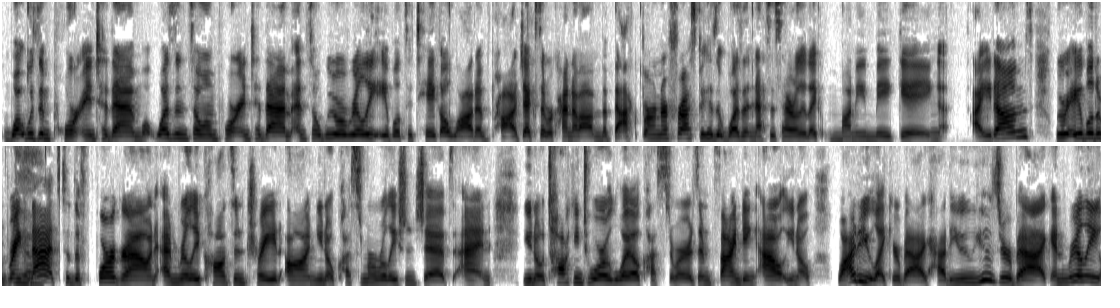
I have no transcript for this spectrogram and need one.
what was important to them, what wasn't so important to them. And so we were really able to take a lot of projects that were kind of on the back burner for us because it wasn't necessarily like money making items, we were able to bring Yeah. that to the foreground and really concentrate on, you know, customer relationships and, you know, talking to our loyal customers and finding out, you know, why do you like your bag? How do you use your bag? And really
